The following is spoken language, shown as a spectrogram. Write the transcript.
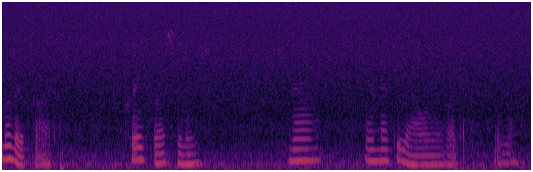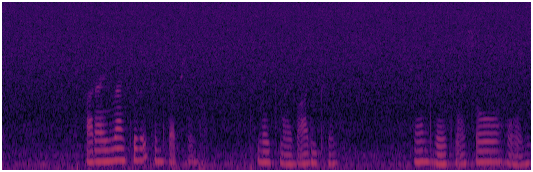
Mother of God, pray for us sinners, now and at the hour of our death. Amen. By thy immaculate conception, make my body pure, and make my soul holy.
